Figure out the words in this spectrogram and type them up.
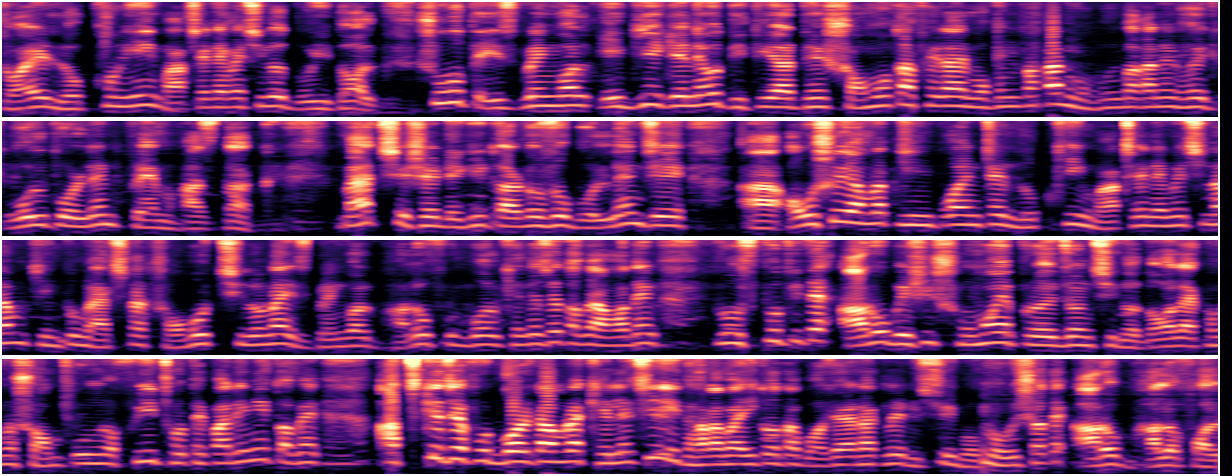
জয়ের লক্ষ্য নিয়েই মাঠে নেমেছিল দুই দল। শুরুতে ইস্ট বেঙ্গল এগিয়ে গেলেও দ্বিতীয়ার্ধে সমতা ফেরায় মোহনবাগান। মোহনবাগানের হয়ে গোল করলেন প্রেম হাসদাক। ম্যাচ শেষে ডেগি কার্ডোজও বললেন যে অবশ্যই আমরা তিন পয়েন্টের লক্ষ্যেই মাঠে নেমেছিলাম, কিন্তু ম্যাচটা সহজ ছিল না। ইস্ট বেঙ্গল ভালো ফুটবল খেলেছে, তবে আমাদের প্রস্তুতিতে আরও বেশি সময় প্রয়োজন ছিল। দল এখনও সম্পূর্ণ ফিট হতে পারেনি, তবে আজকে যে ফুটবলটা আমরা খেলেছি, এই ধারাবাহিকতা বজায় রাখলে নিশ্চয়ই ভবিষ্যতে আরও ভালো ফল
